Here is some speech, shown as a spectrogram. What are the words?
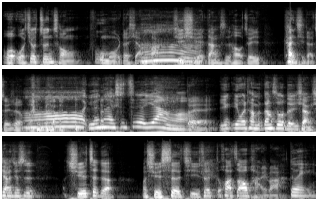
我我就遵从父母的想法去学，当时候最看起来最热门的。哦，原来是这样哦。对，因因为他们当时候的想象就是学这个。啊，学设计这画招牌吧？对，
